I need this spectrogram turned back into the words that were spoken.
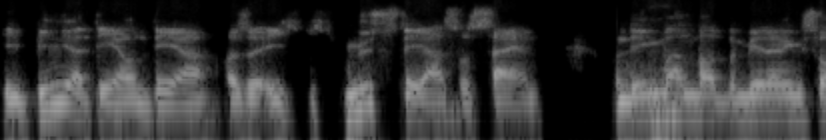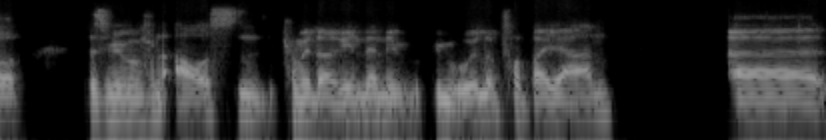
ich bin ja der und der. Also ich, ich müsste ja so sein. Und irgendwann mhm. war bei mir dann so, dass ich mich von außen, ich kann mich da erinnern, im Urlaub vor ein paar Jahren, äh,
